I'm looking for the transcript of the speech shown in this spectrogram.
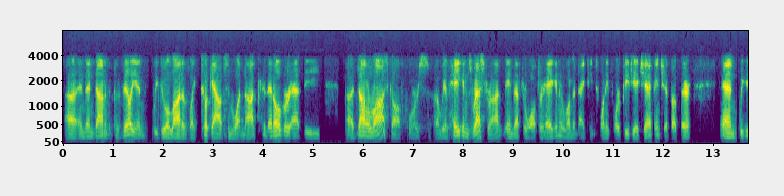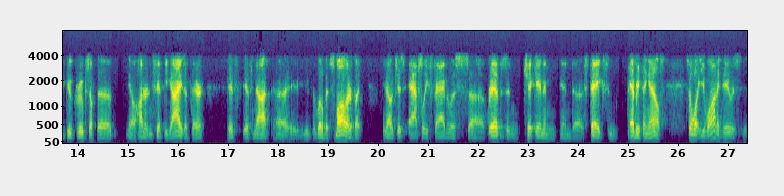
Uh, and then down in the pavilion, we do a lot of like cookouts and whatnot. And then over at the uh, Donald Ross Golf Course, uh, we have Hagen's Restaurant, named after Walter Hagen, who won the 1924 PGA Championship up there. And we could do groups up to you know 150 guys up there, if if not uh, a little bit smaller, but you know just absolutely fabulous uh, ribs and chicken and and uh, steaks and everything else. So what you want to do is, is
